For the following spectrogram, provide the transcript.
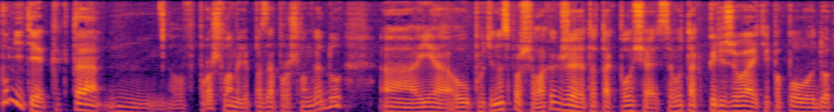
Помните, как-то в прошлом или позапрошлом году а, я у Путина спрашивал, а как же это так получается? Вы так переживаете по поводу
